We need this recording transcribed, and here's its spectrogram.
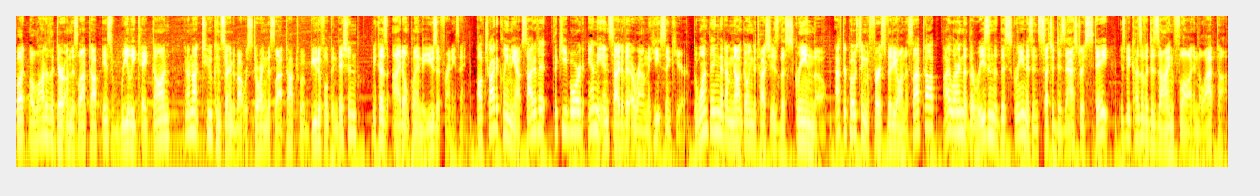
but a lot of the dirt on this laptop is really caked on, and I'm not too concerned about restoring this laptop to a beautiful condition, because I don't plan to use it for anything. I'll try to clean the outside of it, the keyboard, and the inside of it around the heatsink here. The one thing that I'm not going to touch is the screen though. After posting the first video on this laptop, I learned that the reason that this screen is in such a disastrous state is because of a design flaw in the laptop.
